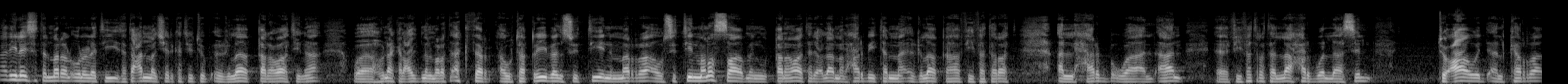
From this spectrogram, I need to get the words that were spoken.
هذه ليست المرة الأولى التي تتعمد شركة يوتيوب إغلاق قنواتنا وهناك العديد من المرات أكثر أو تقريبا 60 مرة أو 60 منصة من قنوات الإعلام الحربي تم إغلاقها في فترات الحرب والآن في فترة اللا حرب ولا سلم تعاود الكرة.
